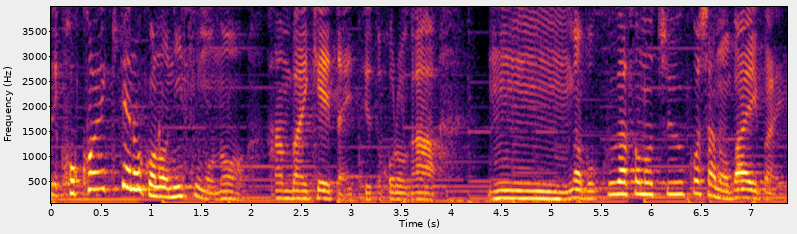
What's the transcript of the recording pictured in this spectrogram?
でここへ来てのこのニスモの販売形態っていうところがうん、まあ、僕がその中古車の売買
